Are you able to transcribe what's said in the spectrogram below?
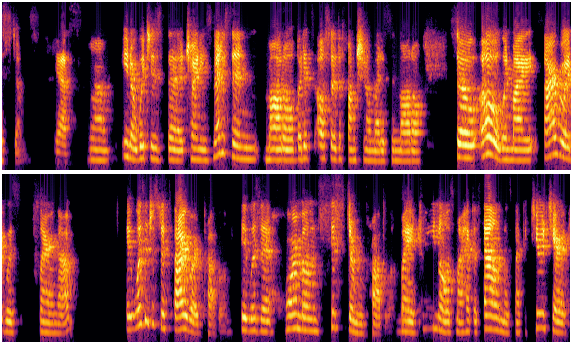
systems. Yes. Um, you know, which is the Chinese medicine model, but it's also the functional medicine model. So, oh, when my thyroid was flaring up, it wasn't just a thyroid problem. It was a hormone system problem. My adrenals, my hypothalamus, my pituitary,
